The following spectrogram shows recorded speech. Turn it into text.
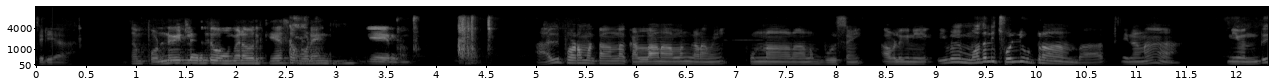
சரியா? பொண்ணு வீட்டுல இருந்து உன் மேல ஒரு கேஸ போடேன்னு அது போட மாட்டான்ல. கல்லானாலும் கணவன் புண்ணானாலும் புருஷன். அவளுக்கு நீ இவன் முதல்ல சொல்லி விட்டுறான்பா என்னன்னா நீ வந்து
